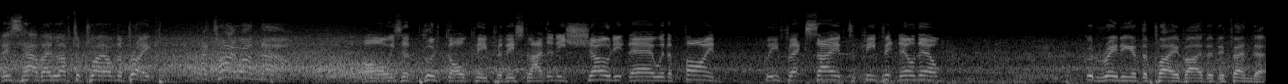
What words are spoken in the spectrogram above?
This is how they love to play on the break. They try one now. Oh, he's a good goalkeeper, this lad, and he showed it there with a fine reflex save to keep it nil-nil. Good reading of the play by the defender.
